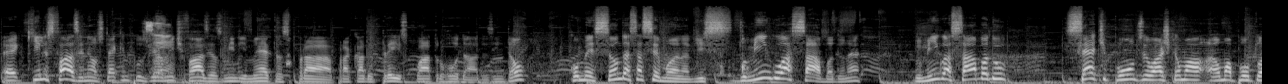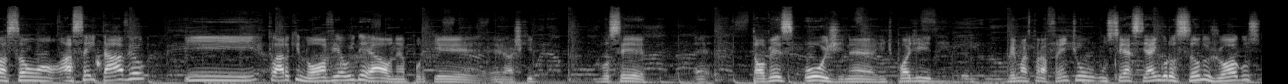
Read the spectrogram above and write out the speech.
é, que eles fazem, né? Os técnicos Sim. geralmente fazem as mini metas para cada três, quatro rodadas. Então, começando essa semana de domingo a sábado, né? Domingo a sábado, Sete pontos eu acho que é uma, é uma pontuação aceitável e claro que nove é o ideal, né? Porque é, acho que você é, talvez hoje, né? A gente pode ver mais para frente um, um CSA engrossando os jogos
